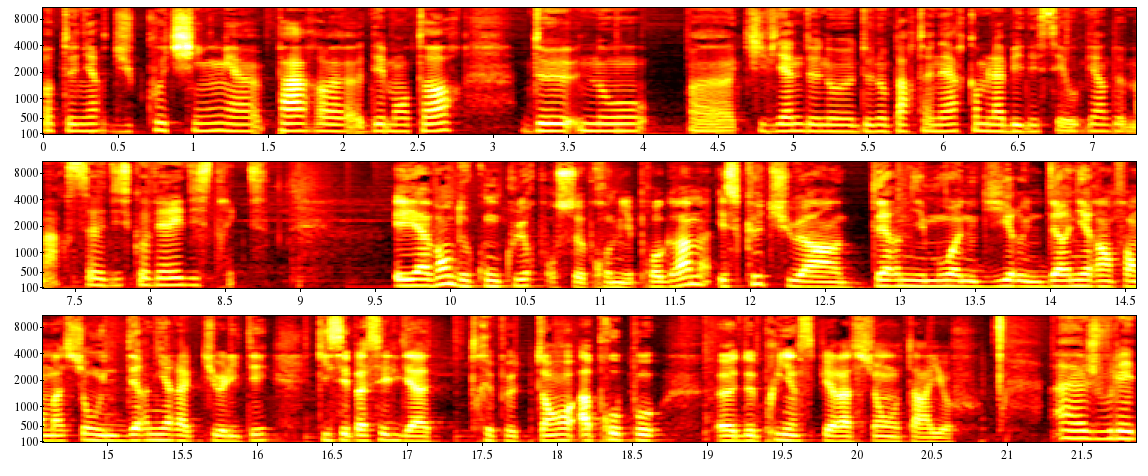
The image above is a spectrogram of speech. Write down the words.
obtenir du coaching par des mentors de nos qui viennent de nos, de nos partenaires comme la BDC ou bien de Mars Discovery District. Et avant de conclure pour ce premier programme, est-ce que tu as un dernier mot à nous dire, une dernière information, une dernière actualité qui s'est passée il y a très peu de temps à propos euh, de Prix Inspiration Ontario? Euh, je voulais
